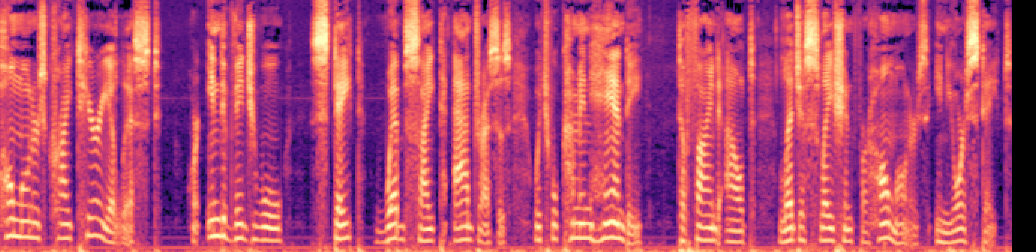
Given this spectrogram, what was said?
homeowners criteria list, or individual state website addresses, which will come in handy to find out legislation for homeowners in your state.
